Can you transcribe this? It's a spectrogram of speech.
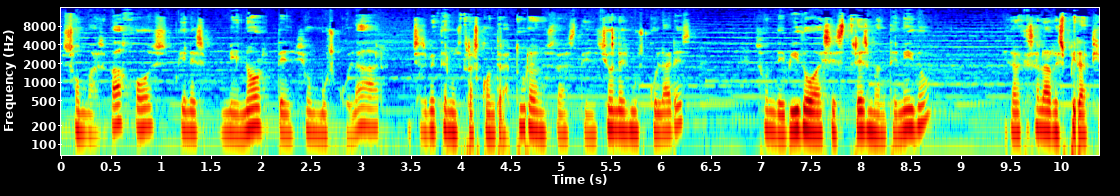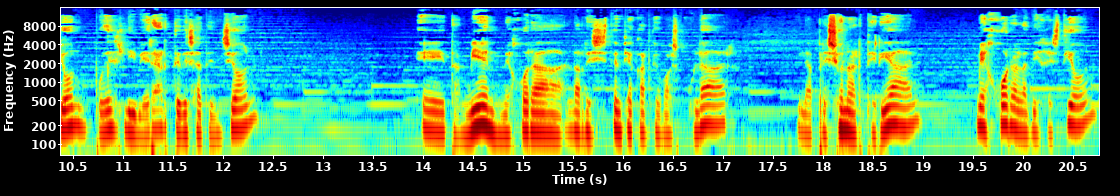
son más bajos, tienes menor tensión muscular, muchas veces nuestras contracturas, nuestras tensiones musculares son debido a ese estrés mantenido gracias a la respiración puedes liberarte de esa tensión. Eh, también mejora la resistencia cardiovascular, la presión arterial, mejora la digestión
